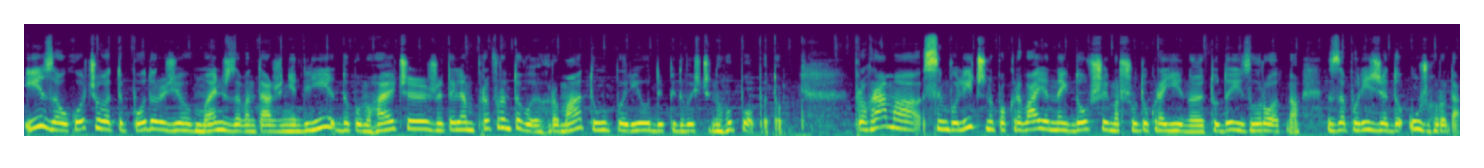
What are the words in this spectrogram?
і заохочувати подорожі в менш завантажені дні, допомагаючи жителям прифронтових громад у періоди підвищеного попиту. Програма символічно покриває найдовший маршрут Україною туди і зворотно з Запоріжжя до Ужгорода.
